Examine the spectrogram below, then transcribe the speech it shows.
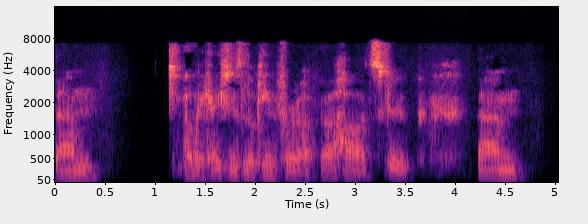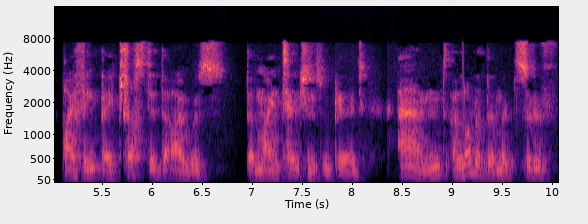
um, publications looking for a, a hard scoop. Um, I think they trusted that I was that my intentions were good, and a lot of them had sort of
